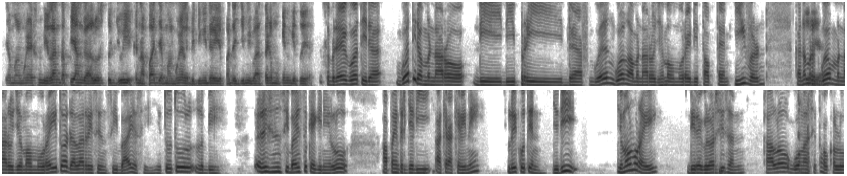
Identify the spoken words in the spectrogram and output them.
Jamal Murray 9 tapi yang gak lu setujui kenapa Jamal Murray lebih tinggi daripada Jimmy Butler mungkin gitu ya? Sebenarnya gue tidak gue tidak menaruh di di pre draft gue gue nggak menaruh Jamal Murray di top 10 even karena Iya, menurut iya. gue menaruh Jamal Murray itu adalah recency bias sih. Itu tuh lebih recency bias tuh kayak gini lu apa yang terjadi akhir-akhir ini lu ikutin. Jadi Jamal Murray di regular season kalau gue ngasih tahu ke lu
